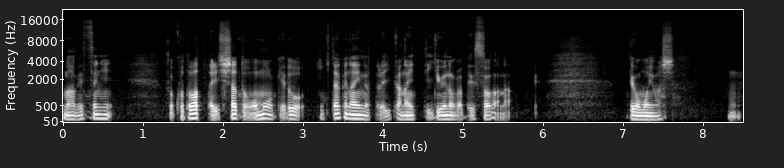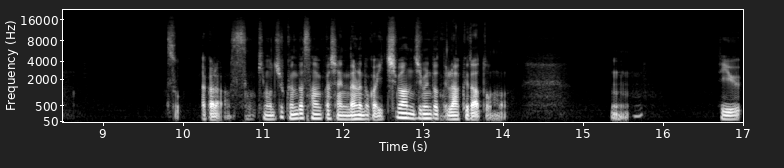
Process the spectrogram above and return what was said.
まあ別にそう断ったりしたと思うけど行きたくないんだったら行かないっていうのがベストだなってって思いました。うん。そう。だから気持ちよく組んだ参加者になるのが一番自分にとって楽だと思う。うん。っていう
